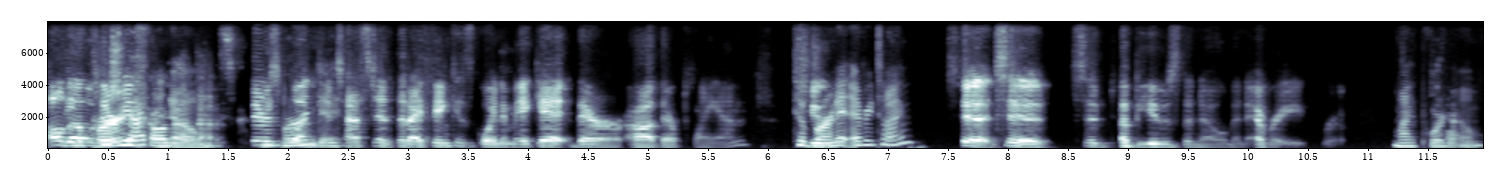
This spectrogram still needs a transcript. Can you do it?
Although They there's, burned back the on that desk. there's one it. contestant that I think is going to make it their uh their plan To burn it every time? to to to abuse the gnome in every room. My poor Oh. gnome.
